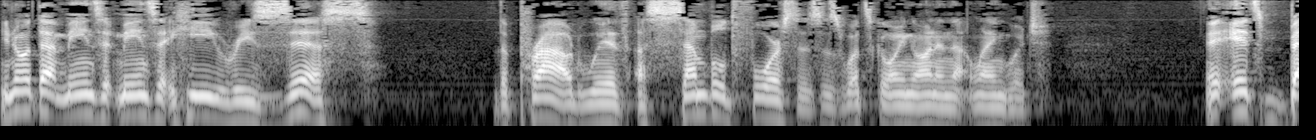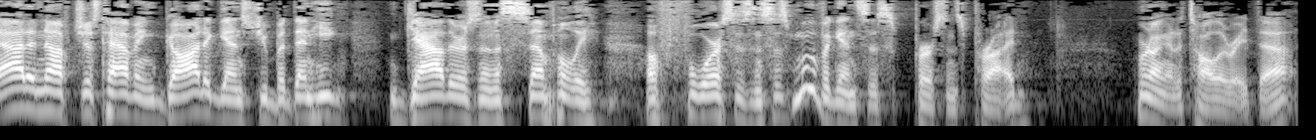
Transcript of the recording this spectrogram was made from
You know what that means? It means that he resists the proud with assembled forces is what's going on in that language. It's bad enough just having God against you, but then he gathers an assembly of forces and says, move against this person's pride. We're not going to tolerate that.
